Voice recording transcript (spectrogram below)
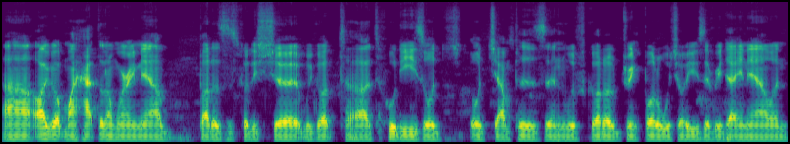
Uh, I got my hat that I'm wearing now. Butters has got his shirt. We've got uh, hoodies or or jumpers, and we've got a drink bottle which I use every day now. And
